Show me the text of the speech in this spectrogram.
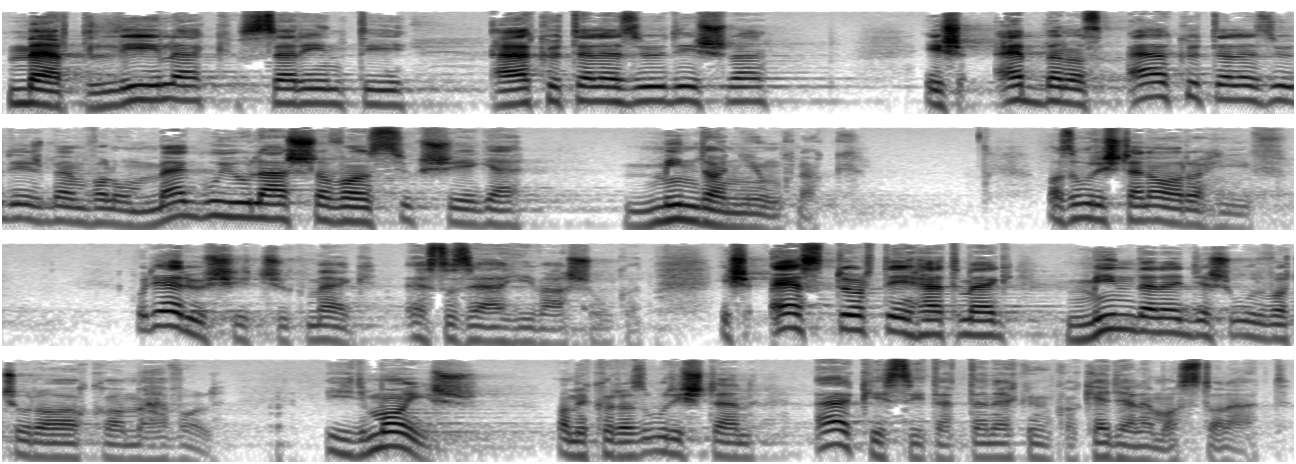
mert lélek szerinti elköteleződésre, és ebben az elköteleződésben való megújulásra van szüksége mindannyiunknak. Az Úristen arra hív, hogy erősítsük meg ezt az elhívásunkat. És ez történhet meg minden egyes úrvacsora alkalmával. Így ma is, amikor az Úristen elkészítette nekünk a kegyelem asztalát.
